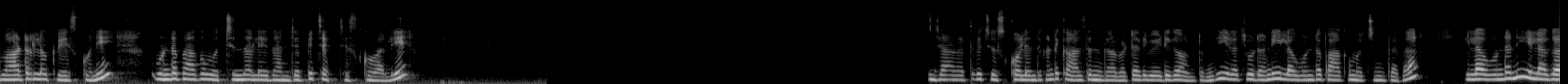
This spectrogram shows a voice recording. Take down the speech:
వాటర్లోకి వేసుకొని ఉండపాకం వచ్చిందా లేదా అని చెప్పి చెక్ చేసుకోవాలి. జాగ్రత్తగా చూసుకోవాలి. ఎందుకంటే కాలుతుంది కాబట్టి అది వేడిగా ఉంటుంది. ఇలా చూడండి ఇలా ఉండ పాకం వచ్చింది కదా. ఇలా ఉండని ఇలాగా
